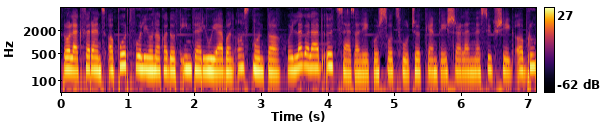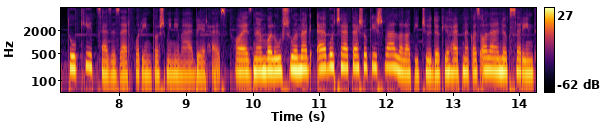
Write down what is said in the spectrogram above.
Rolák Ferenc a portfóliónak adott interjújában azt mondta, hogy legalább 5%-os szocó csökkentésre lenne szükség a bruttó 200 ezer forintos minimálbérhez. Ha ez nem valósul meg, elbocsátások és vállalati csődök jöhetnek az alelnök szerint,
